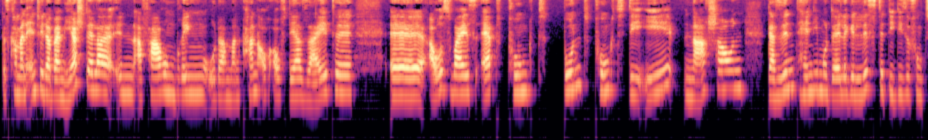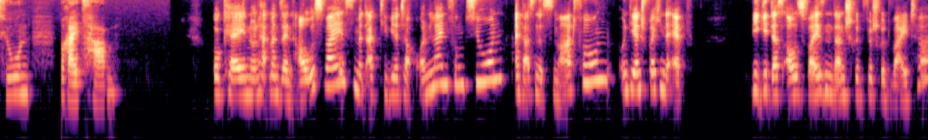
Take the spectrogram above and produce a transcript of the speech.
Das kann man entweder beim Hersteller in Erfahrung bringen oder man kann auch auf der Seite äh, ausweisapp.bund.de nachschauen. Da sind Handymodelle gelistet, die diese Funktion bereits haben. Okay, nun hat man seinen Ausweis mit aktivierter Online-Funktion, ein passendes Smartphone und die entsprechende App. Wie geht das Ausweisen dann Schritt für Schritt weiter?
